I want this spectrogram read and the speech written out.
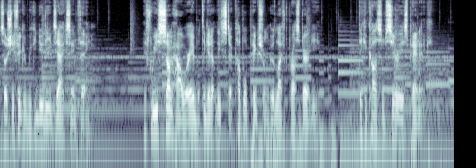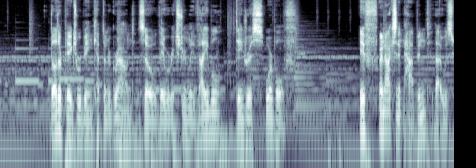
so she figured we could do the exact same thing. If we somehow were able to get at least a couple pigs from Good Life to Prosperity, they could cause some serious panic. The other pigs were being kept underground, so they were extremely valuable, dangerous, or both. If an accident happened that was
